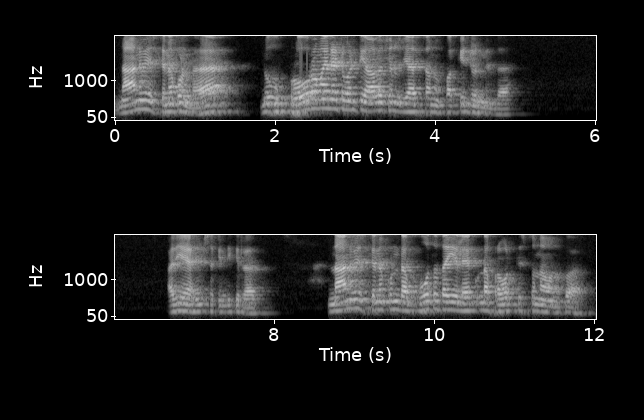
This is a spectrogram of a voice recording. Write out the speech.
నాన్ వెజ్ తినకుండా నువ్వు క్రూరమైనటువంటి ఆలోచనలు చేస్తావు పక్కింటి వాళ్ళ మీద. అది అహింస కిందికి రాదు. నాన్ వెజ్ తినకుండా భూతదయ్య లేకుండా ప్రవర్తిస్తున్నావు అనుకో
